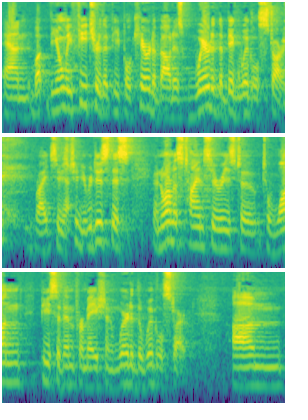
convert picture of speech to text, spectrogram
and what, the only feature that people cared about is where did the big wiggle start, right? So yeah. you reduce this enormous time series to, to one piece of information. Where did the wiggle start? Um,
